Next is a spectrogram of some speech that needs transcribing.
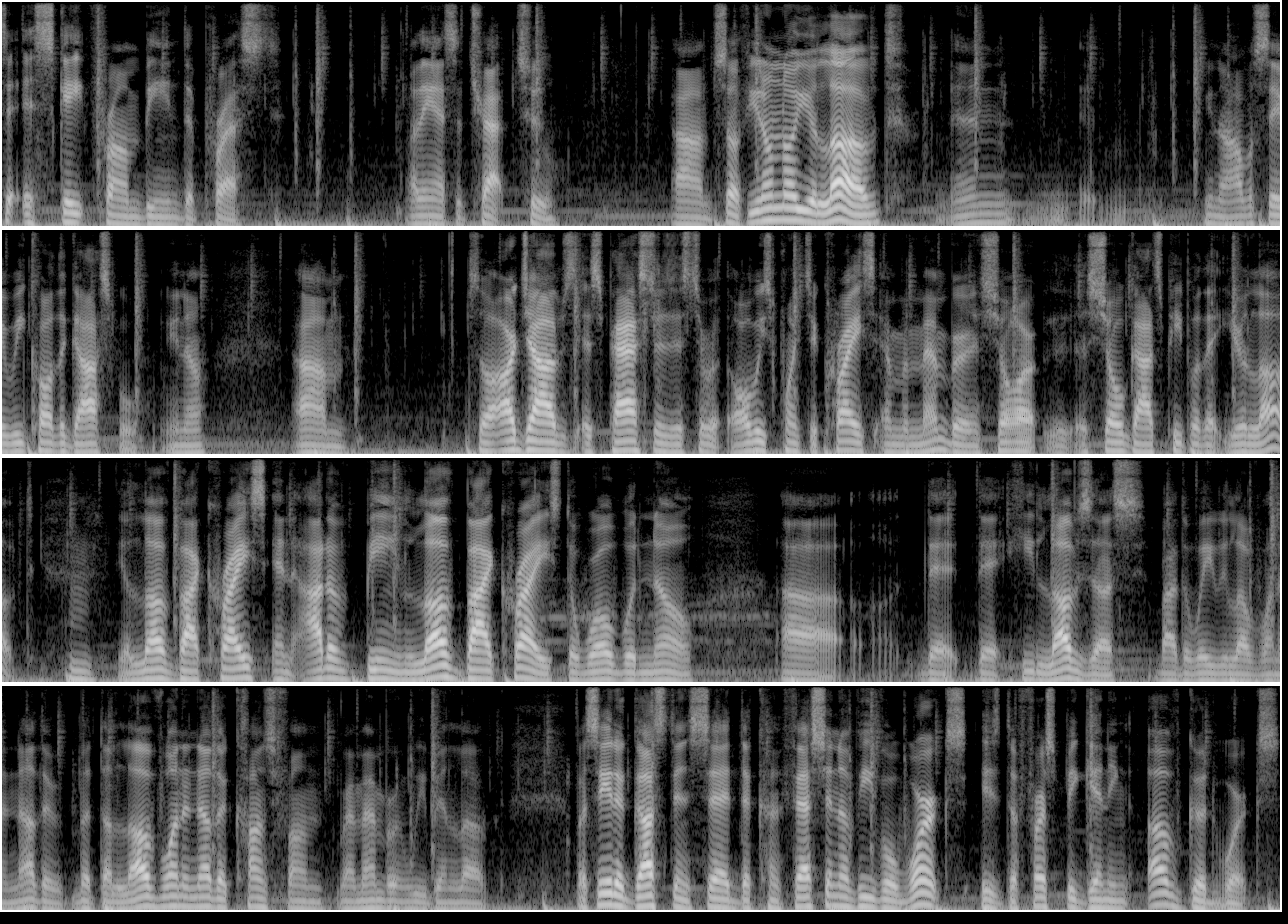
to escape from being depressed. I think that's a trap too. Um, so if you don't know you're loved, then you know I would say recall the gospel. You know, um, so our jobs as pastors is to always point to Christ and remember and show our, show God's people that you're loved. Mm. You're loved by Christ, and out of being loved by Christ, the world would know uh, that that He loves us by the way we love one another. But the love one another comes from remembering we've been loved. But St. Augustine said the confession of evil works is the first beginning of good works.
